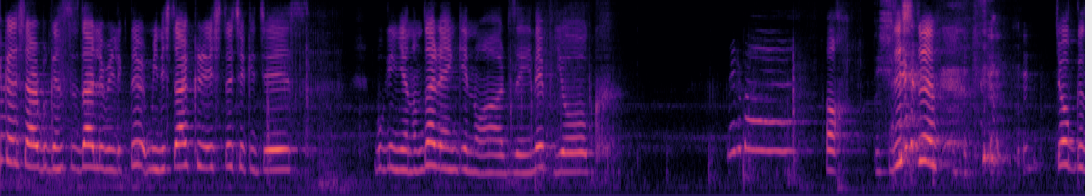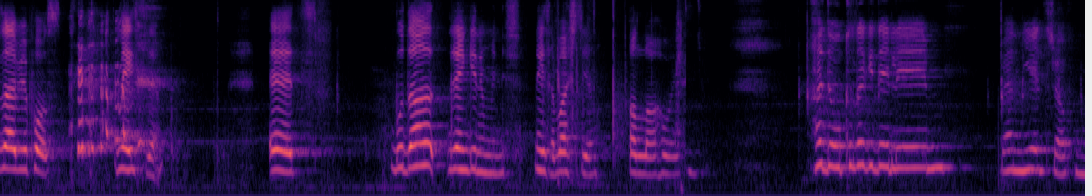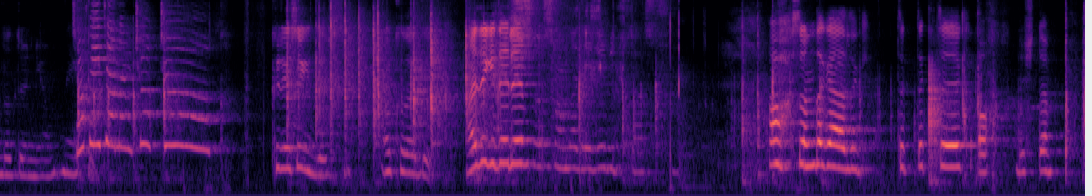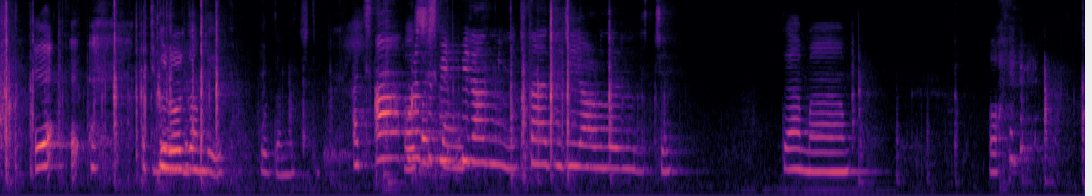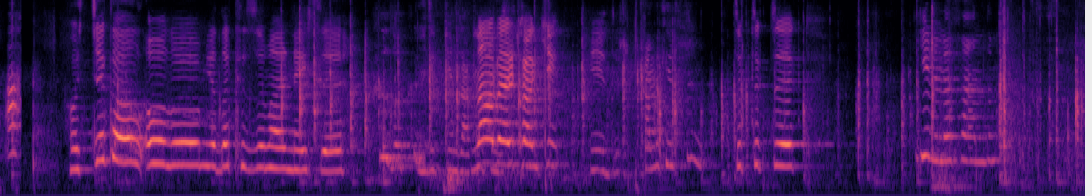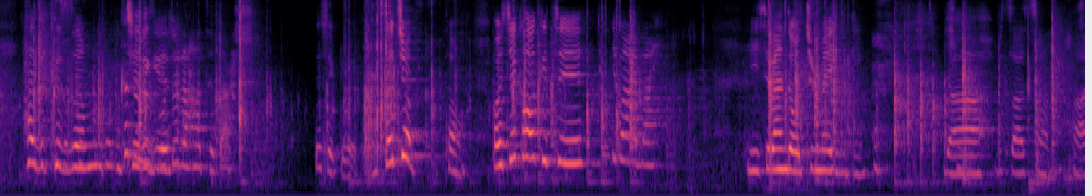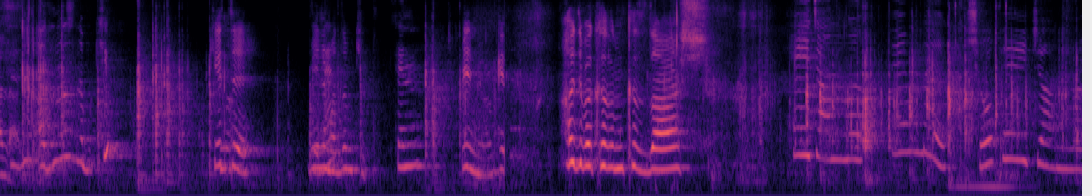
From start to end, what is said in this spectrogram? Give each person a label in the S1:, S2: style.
S1: arkadaşlar bugün sizlerle birlikte Minişler Kreş'te çekeceğiz. Bugün yanımda Rengin var. Zeynep yok. Merhaba. Ah düştüm. Çok güzel bir poz. Neyse. Evet. Bu da Rengin'in miniş. Neyse başlayalım. Allahu Ekber. Hadi okula gidelim. Ben niye etrafımda dönüyorum? Neyse.
S2: Çok heyecanlıyım.
S1: Kreşe gidiyorsun. Okula değil. Hadi gidelim.
S2: Şu sandalyeyi gideceğiz.
S1: Ah sonunda geldik. Tık tık tık. Ah düştüm.
S2: E, e, e.
S1: Dur oradan değil. Buradan açtım.
S2: Aç. Aa,
S1: burası
S2: burası bir, biraz minik. Sadece yavrularınız için.
S1: Tamam. Ah. Hoşça kal oğlum ya da kızım her neyse.
S2: Zaten.
S1: Ne haber kanki? İyidir.
S2: De kestin mi?
S1: Tık tık tık.
S2: Girin efendim.
S1: Hadi kızım içeri
S2: Kızınız
S1: gir.
S2: burada rahat eder.
S1: Teşekkür ederim. Saçım. Tamam. Hoşça kal Kitty.
S2: Hadi bay bay.
S1: Neyse ben de oturmaya gideyim. Ya bir saat sonra hala.
S2: Sizin adınız ne bakayım?
S1: Kitty. Benim adım Kitty.
S2: Senin
S1: Bilmiyorum. Hadi bakalım kızlar.
S2: heyecanlı. Evet. Çok heyecanlı.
